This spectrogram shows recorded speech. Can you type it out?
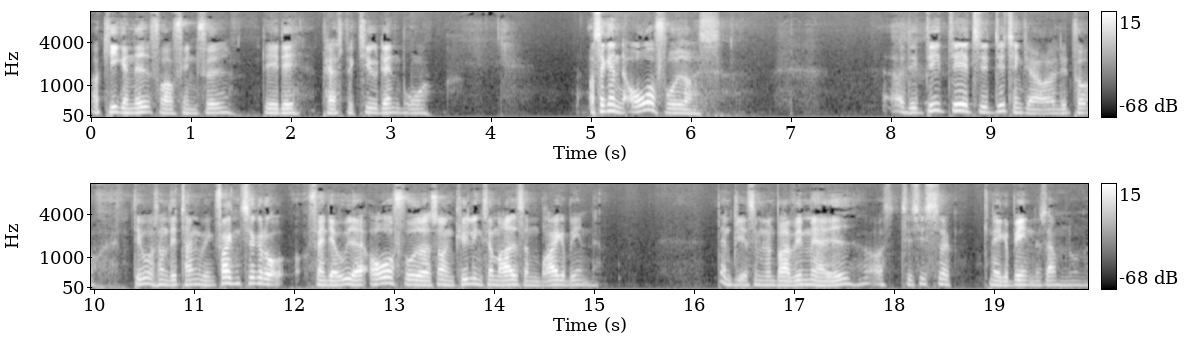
og kigger ned for at finde føde. Det er det perspektiv, den bruger. Og så kan den overfodre os. Og det, det, det, det, det tænkte jeg jo lidt på. Det var sådan lidt tankevækkende. Faktisk så kan du, fandt jeg ud af, at overfodre en kylling så meget, så den brækker benene. Den bliver simpelthen bare ved med at æde, og til sidst så knækker benene sammen under.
